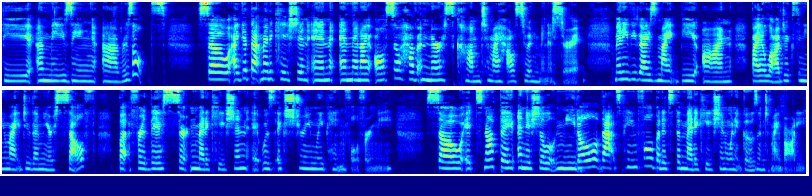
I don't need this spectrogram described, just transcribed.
the amazing uh, results. So I get that medication in and then I also have a nurse come to my house to administer it. Many of you guys might be on biologics and you might do them yourself, but for this certain medication, it was extremely painful for me. So it's not the initial needle that's painful, but it's the medication when it goes into my body.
